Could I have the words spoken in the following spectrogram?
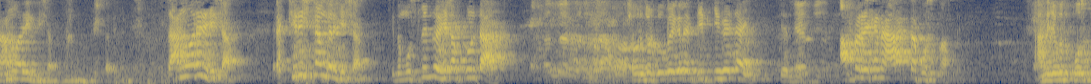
জানুয়ারির হিসাব? জানুয়ারির হিসাব। এটা খ্রিস্টানদের হিসাব। কিন্তু মুসলিমদের হিসাব কোনটা? সূর্য ডুবে গেলে দিন কি হয়ে যায়? হয়ে। আপনার এখানে আর একটা প্রশ্ন আছে। আমি যেহেতু প্রশ্ন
